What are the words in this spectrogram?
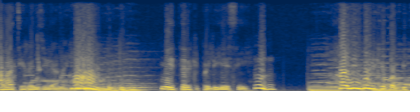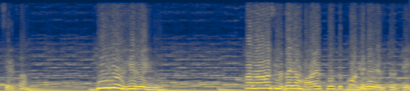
అలా చిరంజీవి అన్నయ్య మీ ఇద్దరికి పెళ్ళి చేసి హనీమూన్కి పంపించారు. హీరో హీరోయిన్ అలా సరదాగా మాయకుంటూ కొండగా వెళ్తుంటే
